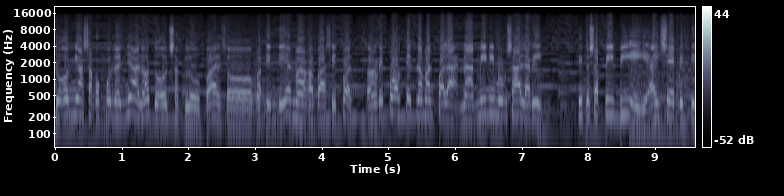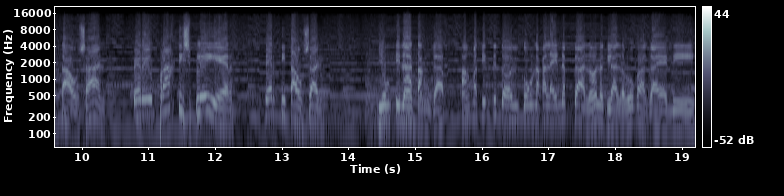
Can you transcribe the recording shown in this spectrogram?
doon nga sa kupunan niya no doon sa global so matindi yan mga kabasketball ang reported naman pala na minimum salary dito sa PBA ay 70,000 pero yung practice player 30,000 yung tinatanggap. Ang matindi doon kung naka-line up ka no naglalaro ka gaya ni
